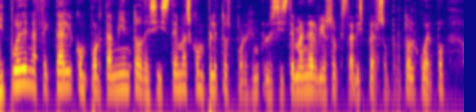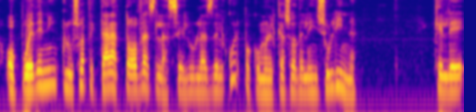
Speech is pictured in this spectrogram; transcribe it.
y pueden afectar el comportamiento de sistemas completos, por ejemplo el sistema nervioso que está disperso por todo el cuerpo, o pueden incluso afectar a todas las células del cuerpo, como en el caso de la insulina, que le,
